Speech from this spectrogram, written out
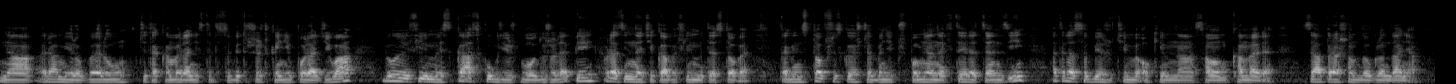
na ramię roweru, gdzie ta kamera niestety sobie troszeczkę nie poradziła. Były filmy z kasku, gdzie już było dużo lepiej oraz inne ciekawe filmy testowe. Tak więc to wszystko jeszcze będzie przypomniane w tej recenzji, a teraz sobie rzucimy okiem na samą kamerę. Zapraszam do oglądania.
